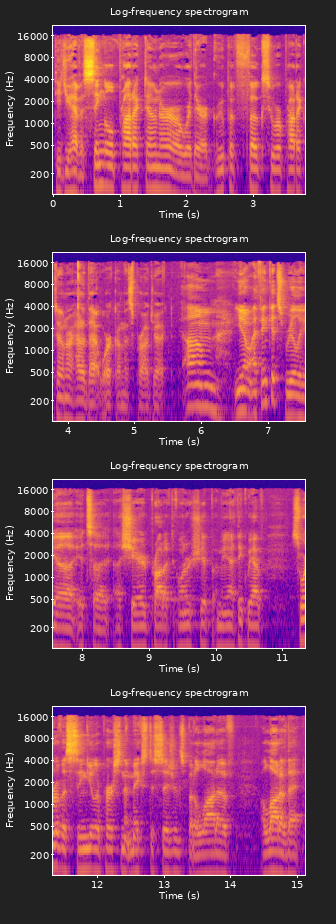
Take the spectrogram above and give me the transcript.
Did you have a single product owner, or were there a group of folks who were product owner? How did that work on this project? Um, you know, I think it's really a it's a, a shared product ownership. I mean, I think we have sort of a singular person that makes decisions, but a lot of a lot of that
